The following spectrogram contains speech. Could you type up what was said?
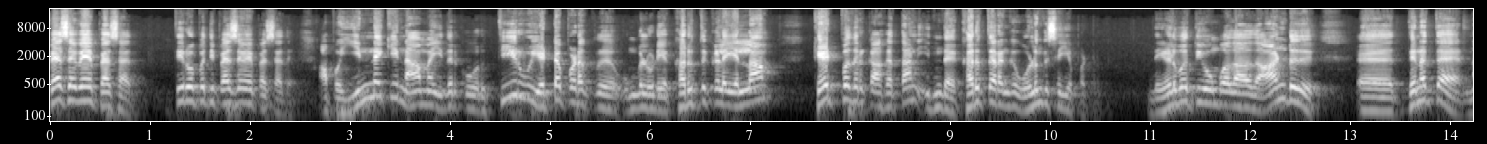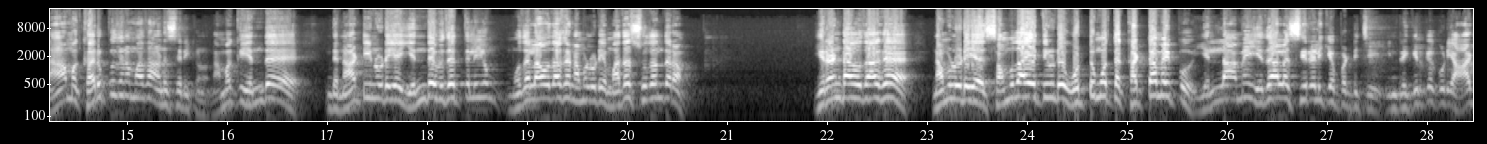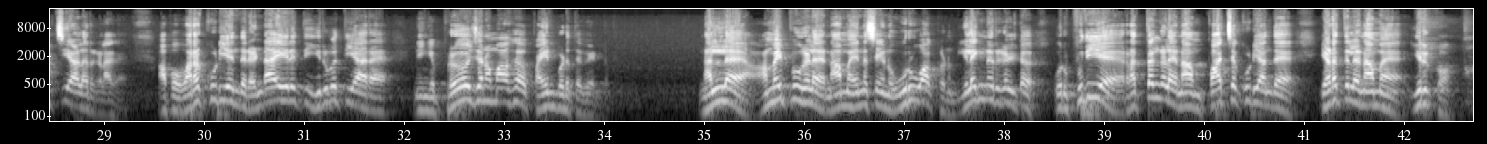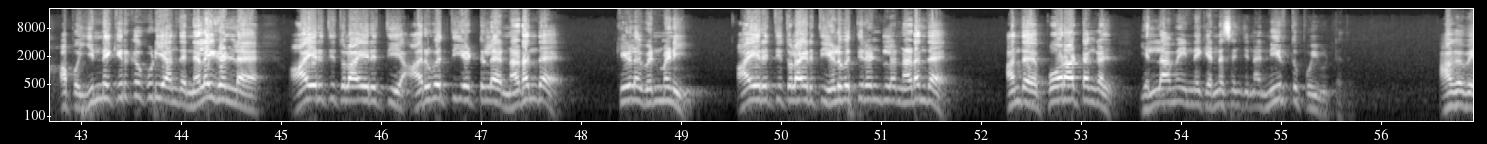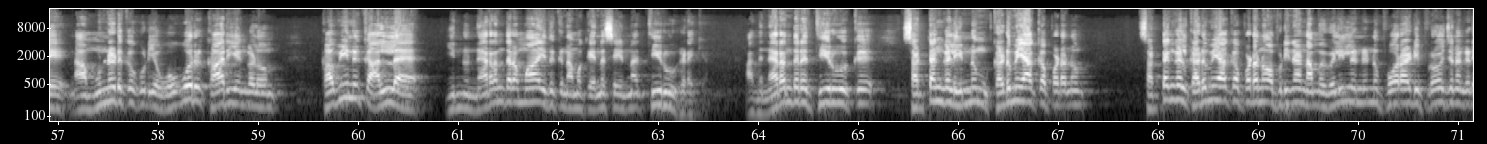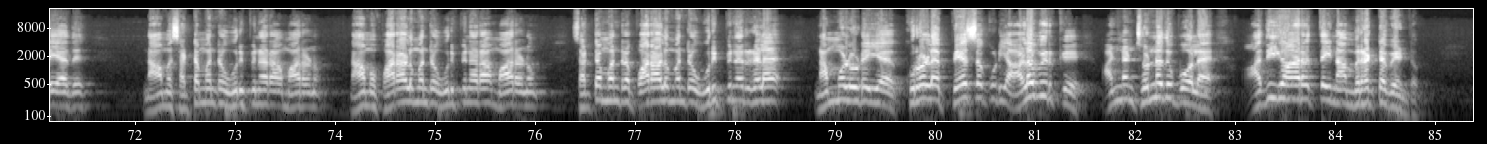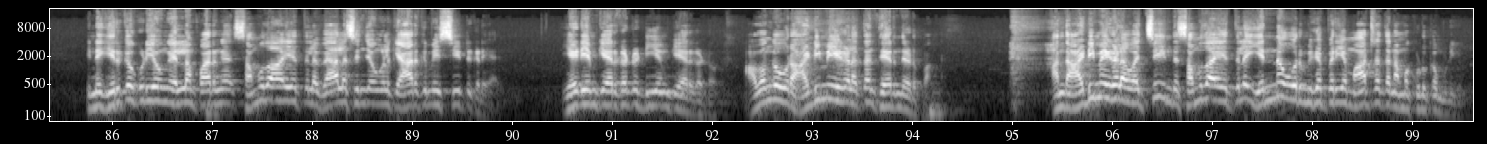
பேசவே பேசாது. தீர்வை பற்றி பேசவே பேசாது. அப்போ இன்னைக்கு நாம் இதற்கு ஒரு தீர்வு எட்டப்படக்கு உங்களுடைய கருத்துக்களை எல்லாம் கேட்பதற்காகத்தான் இந்த கருத்தரங்கு ஒழுங்கு செய்யப்பட்டிருக்கு. இந்த எழுபத்தி ஒம்போதாவது ஆண்டு தினத்தை நாம் கருப்பு தினமாக தான் அனுசரிக்கணும். நமக்கு எந்த இந்த நாட்டினுடைய எந்த விதத்திலையும் முதலாவதாக நம்மளுடைய மத சுதந்திரம் இரண்டாவதாக நம்மளுடைய சமுதாயத்தினுடைய ஒட்டுமொத்த கட்டமைப்பு எல்லாமே எதால் சீரழிக்கப்பட்டுச்சு. இன்றைக்கு இருக்கக்கூடிய ஆட்சியாளர்களாக. அப்போ வரக்கூடிய இந்த ரெண்டாயிரத்தி இருபத்தி ஆறை நீங்கள் பிரயோஜனமாக பயன்படுத்த வேண்டும். நல்ல அமைப்புகளை நாம் என்ன செய்யணும்? உருவாக்கணும். இளைஞர்கள்ட்ட ஒரு புதிய ரத்தங்களை நாம் பாய்ச்சக்கூடிய அந்த இடத்துல நாம் இருக்கோம். அப்போ இன்றைக்கி இருக்கக்கூடிய அந்த நிலைகளில் ஆயிரத்தி தொள்ளாயிரத்தி அறுபத்தி எட்டில் நடந்த கீழே வெண்மணி ஆயிரத்தி தொள்ளாயிரத்தி எழுபத்தி ரெண்டில் நடந்த அந்த போராட்டங்கள் எல்லாமே இன்றைக்கி என்ன செஞ்சுன்னா நீர்த்து போய்விட்டது. ஆகவே நாம் முன்னெடுக்கக்கூடிய ஒவ்வொரு காரியங்களும் கவினுக்கு அல்ல இன்னும் நிரந்தரமாக இதுக்கு நமக்கு என்ன செய்யணும்னா தீர்வு கிடைக்கும். அந்த நிரந்தர தீர்வுக்கு சட்டங்கள் இன்னும் கடுமையாக்கப்படணும். சட்டங்கள் கடுமையாக்கப்படணும் அப்படின்னா நம்ம வெளியில் நின்று போராடி பிரயோஜனம் கிடையாது. நாம் சட்டமன்ற உறுப்பினராக மாறணும். நாம் பாராளுமன்ற உறுப்பினராக மாறணும். சட்டமன்ற பாராளுமன்ற உறுப்பினர்களை நம்மளுடைய குரலை பேசக்கூடிய அளவிற்கு அண்ணன் சொன்னது போல அதிகாரத்தை நாம் மிரட்ட வேண்டும். இன்றைக்கி இருக்கக்கூடியவங்க எல்லாம் பாருங்க சமுதாயத்தில் வேலை செஞ்சவங்களுக்கு யாருக்குமே சீட்டு கிடையாது. ஏடிஎம்கே இருக்கட்டும் டிஎம்கே இருக்கட்டும். அவங்க ஒரு அடிமைகளை தான் தேர்ந்தெடுப்பாங்க. அந்த அடிமைகளை வச்சு இந்த சமுதாயத்தில் என்ன ஒரு மிகப்பெரிய மாற்றத்தை நம்ம கொடுக்க முடியும்?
